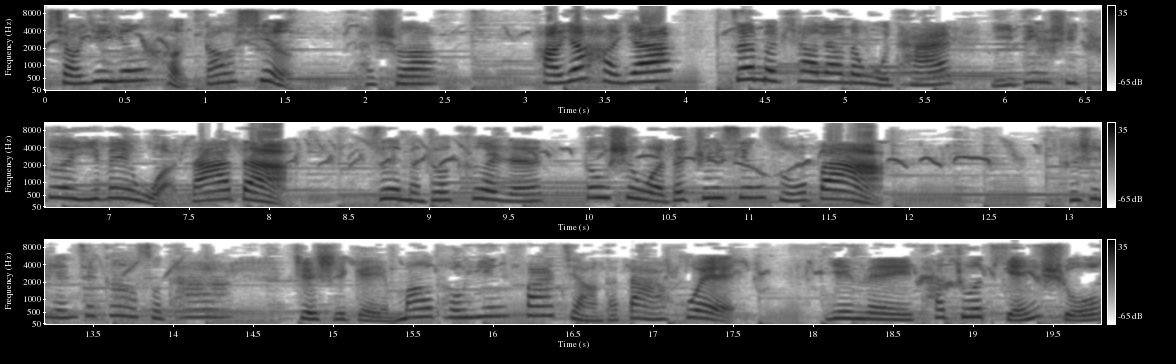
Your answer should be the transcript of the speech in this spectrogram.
小夜莺很高兴。他说：“好呀，好呀，这么漂亮的舞台一定是特意为我搭的。这么多客人都是我的追星族吧？”可是人家告诉他。这是给猫头鹰发奖的大会，因为他捉田鼠，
